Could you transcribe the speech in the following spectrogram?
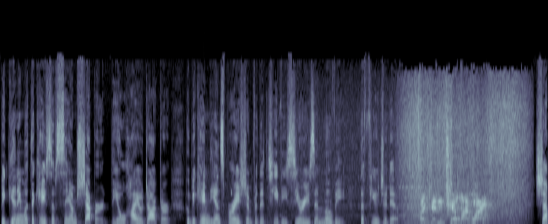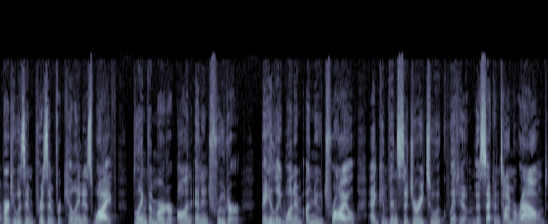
beginning with the case of Sam Shepard, the Ohio doctor who became the inspiration for the TV series and movie The Fugitive. I didn't kill my wife! Sheppard, who was in prison for killing his wife, blamed the murder on an intruder. Bailey won him a new trial and convinced the jury to acquit him the second time around.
